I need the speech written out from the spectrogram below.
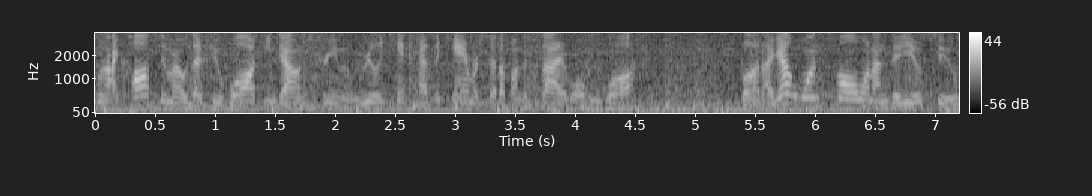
when I caught them, I was actually walking downstream and we really can't have the camera set up on the side while we walk. But I got one small one on video too.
